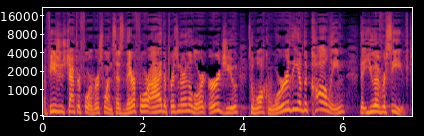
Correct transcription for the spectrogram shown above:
Ephesians chapter 4 verse 1 says, Therefore I, the prisoner in the Lord, urge you to walk worthy of the calling that you have received.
